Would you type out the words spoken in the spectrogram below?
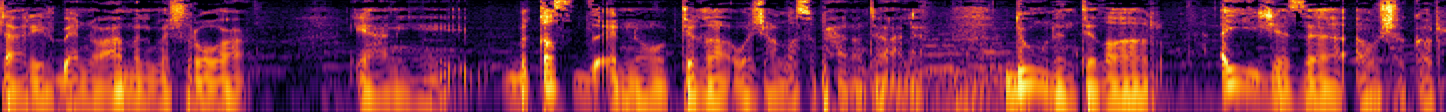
تعريف بأنه عمل مشروع يعني بقصد أنه ابتغاء وجه الله سبحانه وتعالى دون انتظار أي جزاء أو شكر.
